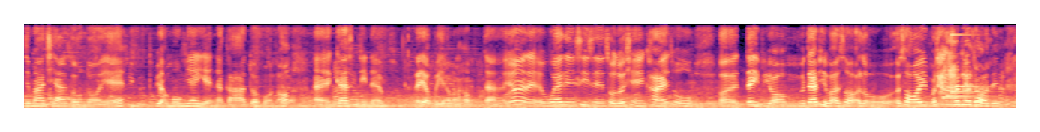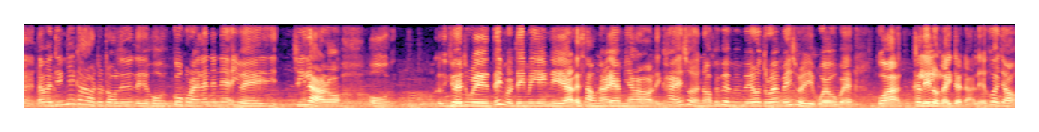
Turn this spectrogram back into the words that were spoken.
ကျမချာဆုံးတော့ရဲ့ပြီးတော့အမုံမြက်ရဲ့နဂါအတွက်ပေါ့နော်အဲ cast အနေနဲ့ တက်ရောက်ပေးရပါဟုတ်ဒါရရ wedding season ဆိုလို့ရှိရင်ခိုင်းဆိုအဲတိတ်ပြီးတော့မတက်ဖြစ်ပါဆိုတော့အဲ့လိုအစောကြီးမထားတတ်တော့လေဒါပေမဲ့ဒီနှစ်ကတော့တော်တော်လေးလေဟိုကိုကိုရိုင်းလည်းနည်းနည်းအရွယ်ကြီးလာတော့ဟို ရွယ်သူတွေတိတ်မတိတ်မရိမ့်နေရလဲဆောင်းနာရများတော့လေခိုင်းဆိုရင်တော့ဖေဖေမေမေတို့တို့ရဲ့မိတ်ဆွေတွေပွဲကိုပဲကိုကကလေးလိုလိုက်တက်တာလေအခုကကြောက်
